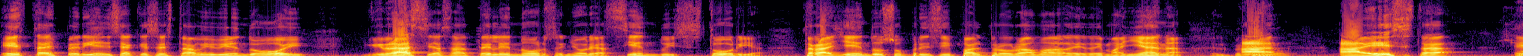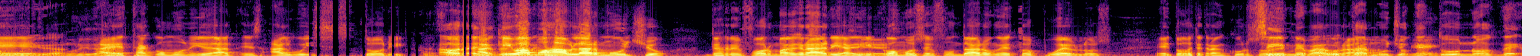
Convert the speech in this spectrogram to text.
esta experiencia que se está viviendo hoy, gracias a Telenor, señores, haciendo historia, trayendo su principal programa de, mañana a, esta... Eh, a esta comunidad es algo histórico. Ahora, Aquí vamos a hablar mucho de reforma agraria y de cómo se fundaron estos pueblos en todo este transcurso sí, me va a gustar mucho que tú nos, de,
